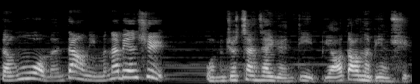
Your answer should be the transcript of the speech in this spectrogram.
等我们到你们那边去’，我们就站在原地，不要到那边去。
